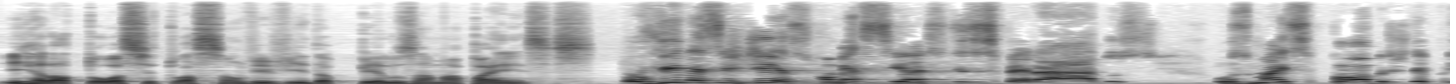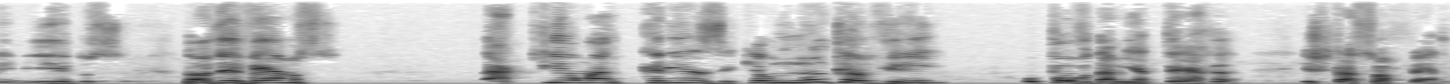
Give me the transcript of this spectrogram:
e relatou a situação vivida pelos amapaenses. Ouvi nesses dias comerciantes desesperados, os mais pobres deprimidos. Nós vivemos aqui uma crise que eu nunca vi o povo da minha terra estar sofrendo.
